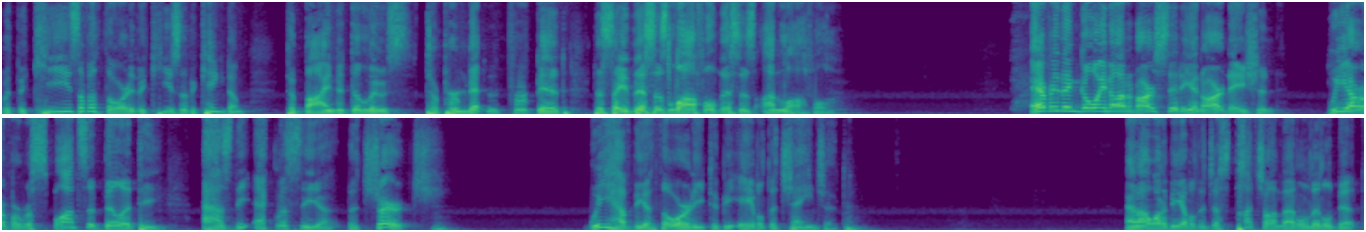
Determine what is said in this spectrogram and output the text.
with the keys of authority, the keys of the kingdom, to bind and to loose, to permit and forbid, to say this is lawful, this is unlawful. Everything going on in our city and our nation, we are of a responsibility as the ecclesia, the church. We have the authority to be able to change it. And I want to be able to just touch on that a little bit.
